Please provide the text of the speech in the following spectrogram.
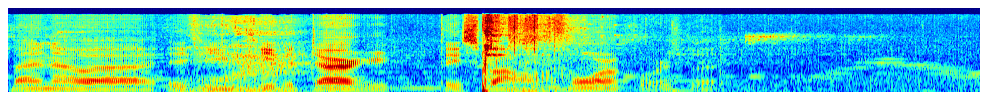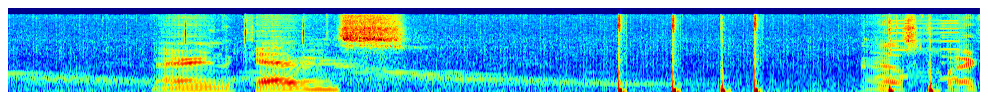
But I know uh, if you keep it dark, it, they spawn a lot more, of course, but... Iron in the caverns? That was quick.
